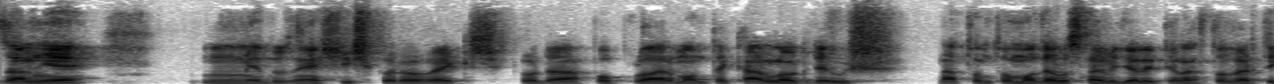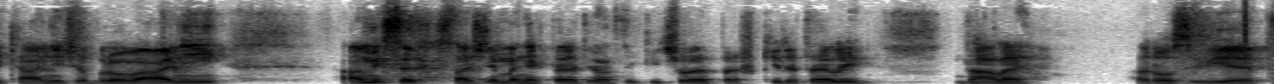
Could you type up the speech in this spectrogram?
za mě mm, jednu z nejlepších Škodovek, Škoda Popular Monte Carlo, kde už na tomto modelu jsme viděli tyhle to vertikální žebrování a my se snažíme některé tyhle ty klíčové prvky, detaily dále rozvíjet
